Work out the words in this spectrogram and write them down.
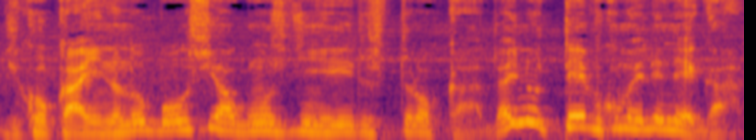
de cocaína no bolso e alguns dinheiros trocados. Aí não teve como ele negar.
